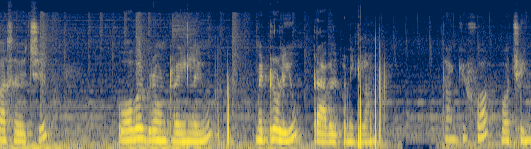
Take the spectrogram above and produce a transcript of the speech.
பாஸை வச்சு ஓவர் கிரவுண்ட் ட்ரெயின்லையும் மெட்ரோலையும் ட்ராவல் பண்ணிக்கலாம். தேங்க்யூ ஃபார் வாட்சிங்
